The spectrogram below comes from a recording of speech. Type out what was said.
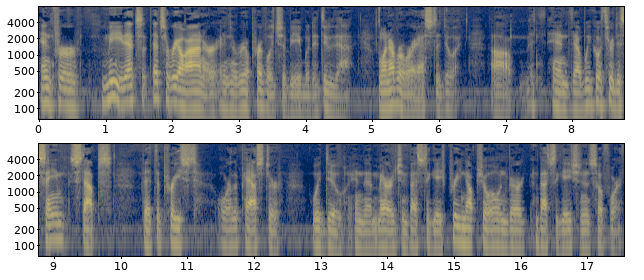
and for me, that's that's a real honor and a real privilege to be able to do that whenever we're asked to do it. Uh, it and uh, we go through the same steps that the priest or the pastor would do in the marriage investigation, prenuptial investigation, and so forth.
